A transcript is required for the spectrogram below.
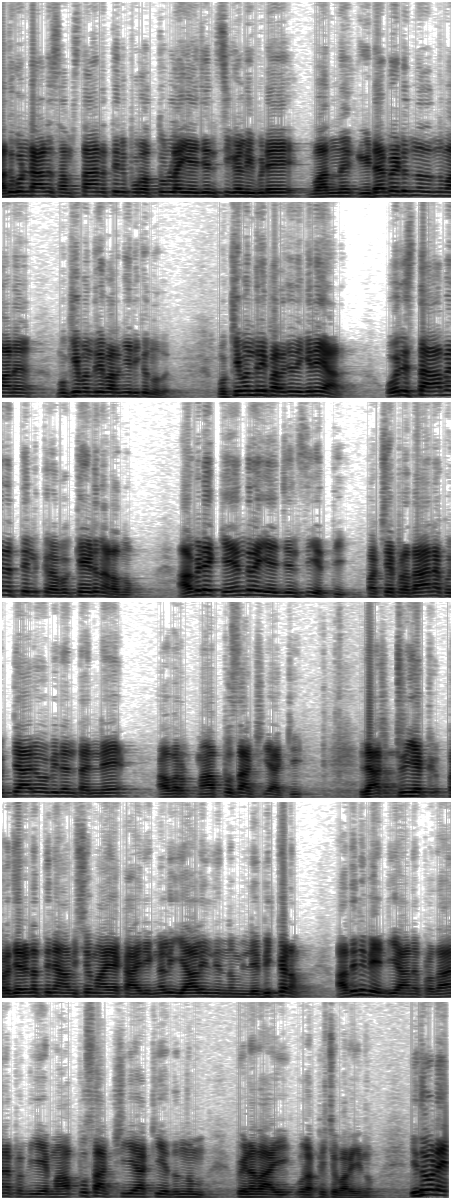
അതുകൊണ്ടാണ് സംസ്ഥാനത്തിന് പുറത്തുള്ള ഏജൻസികൾ ഇവിടെ വന്ന് ഇടപെടുന്നതെന്നുമാണ് മുഖ്യമന്ത്രി പറഞ്ഞിരിക്കുന്നത്. മുഖ്യമന്ത്രി പറഞ്ഞത് ഇങ്ങനെയാണ്. ഒരു സ്ഥാപനത്തിൽ ക്രമക്കേട് നടന്നു. അവിടെ കേന്ദ്ര ഏജൻസി എത്തി. പക്ഷേ പ്രധാന കുറ്റാരോപിതൻ തന്നെ അവർ മാപ്പുസാക്ഷിയാക്കി രാഷ്ട്രീയ പ്രചരണത്തിന് ആവശ്യമായ കാര്യങ്ങൾ ഇയാളിൽ നിന്നും ലഭിക്കണം. അതിനുവേണ്ടിയാണ് പ്രധാന പ്രതിയെ മാപ്പുസാക്ഷിയാക്കിയതെന്നും പിണറായി ഉറപ്പിച്ചു പറയുന്നു. ഇതോടെ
